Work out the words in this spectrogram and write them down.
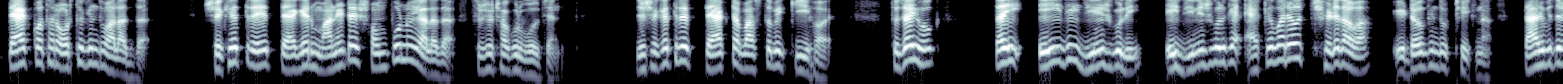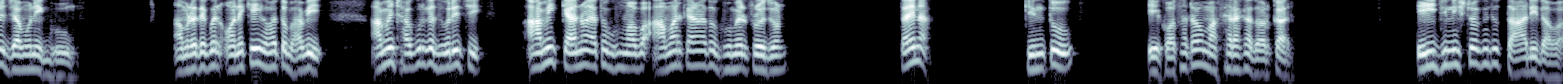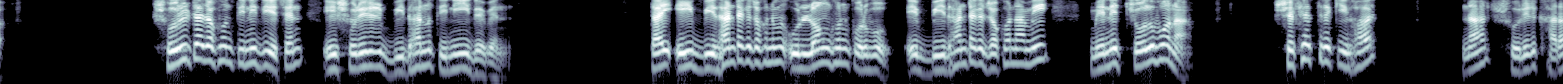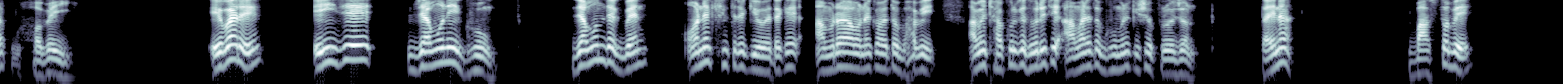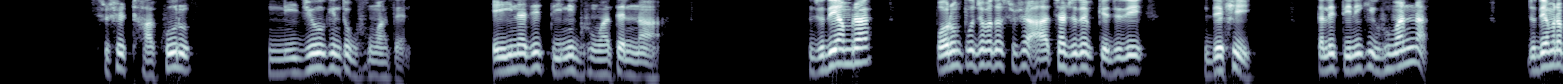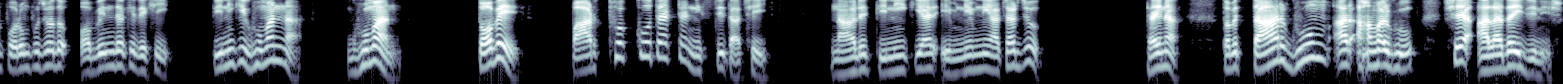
ত্যাগ কথার অর্থ কিন্তু আলাদা। সেক্ষেত্রে ত্যাগের মানেটাই সম্পূর্ণই আলাদা শ্রী ঠাকুর বলছেন। যে সেক্ষেত্রে ত্যাগটা বাস্তবে কি হয়? তো যাই হোক, তাই এই যে জিনিসগুলি, এই জিনিসগুলিকে একেবারেও ছেড়ে দেওয়া, এটাও কিন্তু ঠিক না। তার ভিতরে যেমনই ঘুম। আমরা দেখবেন অনেকেই হয়তো ভাবি, আমি ঠাকুরকে ধরেছি, আমি কেন এত ঘুমাবো? আমার কেন এত ঘুমের প্রয়োজন? তাই না? কিন্তু এ কথাটাও মাথায় রাখা দরকার। এই জিনিসটাও কিন্তু তারই দেওয়া। শরীরটা যখন তিনি দিয়েছেন, এই শরীরের বিধানও তিনিই দেবেন। তাই এই বিধানটাকে যখন আমি উল্লঙ্ঘন করব, এই বিধানটাকে যখন আমি মেনে চলবো না, সেক্ষেত্রে কি হয়? না, শরীর খারাপ হবেই। এবারে এই যে যেমনই ঘুম, যেমন দেখবেন, অনেক ক্ষেত্রে কি হয়ে থাকে, আমরা অনেকে হয়তো ভাবি, আমি ঠাকুরকে ধরেছি, আমার এত ঘুমের কিসের প্রয়োজন, তাই না? বাস্তবে শ্রী শ্রী ঠাকুর নিজেও কিন্তু ঘুমাতেন। এই না যে তিনি ঘুমাতেন না। যদি আমরা পরম পূজ্যপাদ শ্রী শ্রী আচার্যদেবকে যদি দেখি, তাহলে তিনি কি ঘুমান না? যদি আমরা পরম পূজ্যপাদ অবিন্দাকে দেখি, তিনি কি ঘুমান না? ঘুমান। তবে পার্থক্য তো একটা নিশ্চিত আছেই। না হলে তিনি কি আর এমনি এমনি আচার্য? তাই না? তবে তার ঘুম আর আমার ঘুম সে আলাদাই জিনিস।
